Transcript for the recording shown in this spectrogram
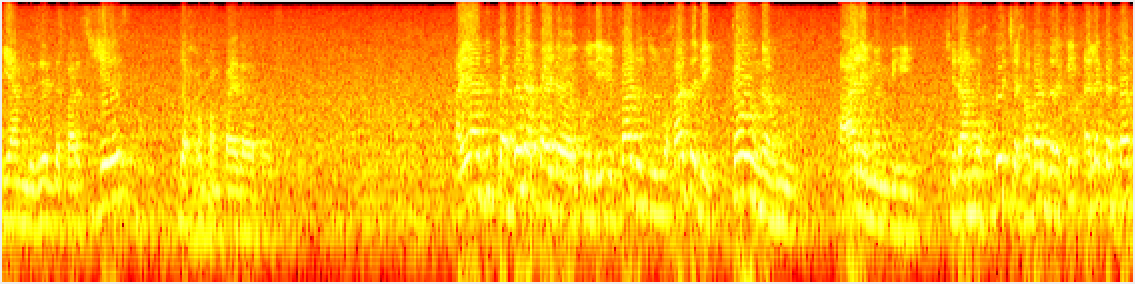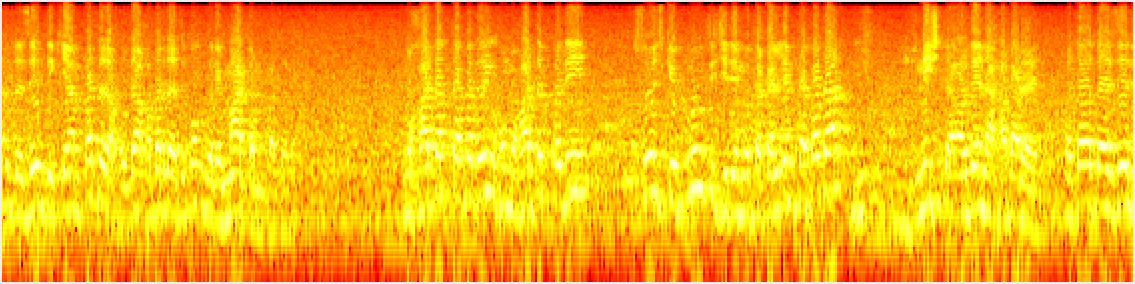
قیام د زید د پرس شي د حکم پیدا وته ایا د تبل پیدا ورکول افاده المخاطب کونه عالما به چې دا مخبر چې خبر درکې الکه ته د زید د قیام پته ده خدا خبر ده کوم ګره ماتم پته ده مخاطب ته پته وي خو مخاطب په دې سوچ کې پروت چې د متکلم ته پته نشته او دینه خبره او ته ته زید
